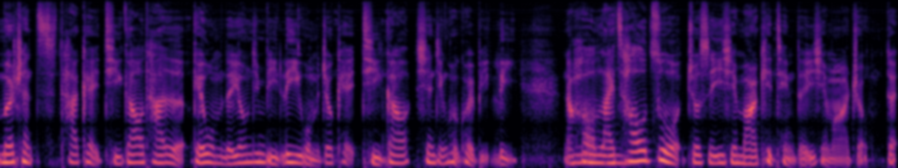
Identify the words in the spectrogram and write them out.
merchants，它可以提高它的给我们的佣金比例，我们就可以提高现金回馈比例。然后来操作就是一些 marketing 的一些 module。对，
